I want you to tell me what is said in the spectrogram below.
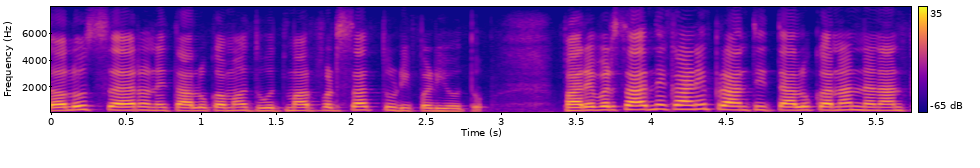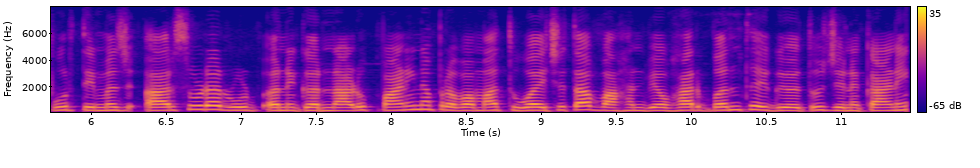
તલોદ શહેર અને તાલુકામાં ધોધમાર વરસાદ તૂટી પડ્યો હતો. ભારે વરસાદને કારણે પ્રાંતિજ તાલુકાના નનાનપુર તેમજ આરસોડા રોડ અને ગરનાળુ પાણીના પ્રવાહમાં ધોવાઈ જતા વાહન વ્યવહાર બંધ થઈ ગયો હતો, જેને કારણે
